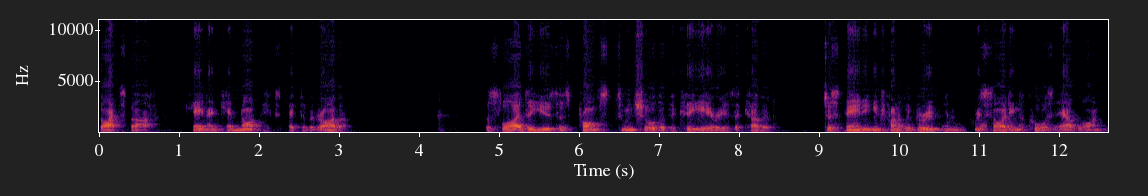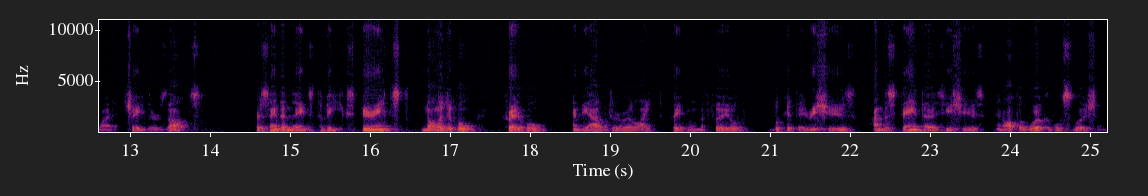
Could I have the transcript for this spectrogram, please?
site staff can and cannot expect of a driver. The slides are used as prompts to ensure that the key areas are covered. Just standing in front of a group and reciting a course outline won't achieve the results. The presenter needs to be experienced, knowledgeable, credible, and be able to relate to people in the field, look at their issues understand those issues and offer workable solutions.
